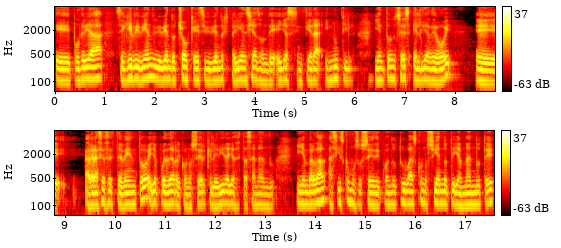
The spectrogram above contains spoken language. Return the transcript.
eh, podría seguir viviendo y viviendo choques y viviendo experiencias donde ella se sintiera inútil. Y entonces el día de hoy, eh, gracias a este evento, ella puede reconocer que la herida ya se está sanando y en verdad así es como sucede. Cuando tú vas conociéndote y amándote,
